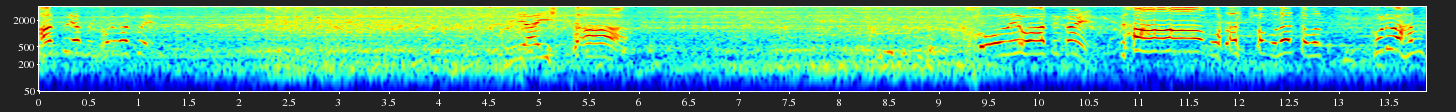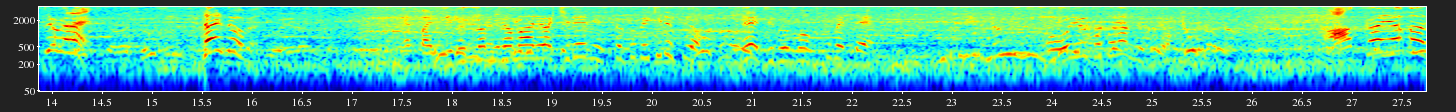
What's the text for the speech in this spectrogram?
熱い熱いこれは熱い。やいやこれは当てたい。ああもらったもらったもらった。これは外しようがない。大丈夫。やっぱり自分の身の回りは綺麗にしとくべきですよ、ね、自分も含めて。そういうことなんですよ。赤山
